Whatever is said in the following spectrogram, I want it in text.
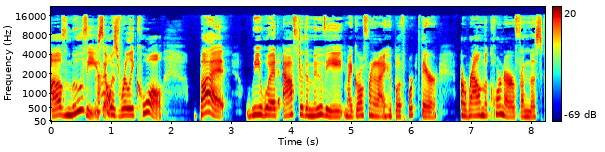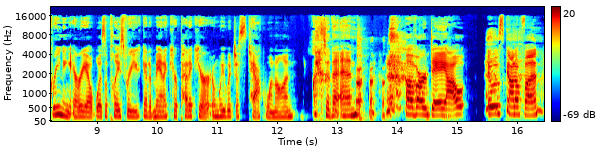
of movies. It Oh. was really cool. But we would, after the movie, my girlfriend and I, who both worked there, around the corner from the screening area was a place where you could get a manicure pedicure, and we would just tack one on to the end of our day out. It was kind of fun.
